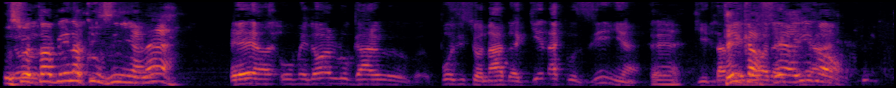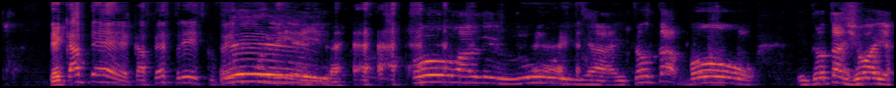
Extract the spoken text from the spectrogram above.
o senhor está bem na cozinha, né? É, o melhor lugar posicionado aqui na cozinha. É. Que tá Tem café aí, não? Tem café, café fresco, feito por mim. Oh, aleluia! Então tá bom. Então tá jóia.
